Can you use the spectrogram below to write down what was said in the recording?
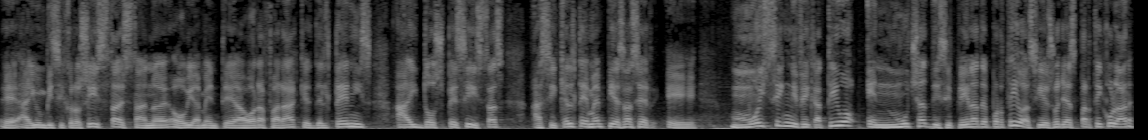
eh, hay un bicicrosista, están obviamente ahora Farah, que es del tenis. Hay dos pesistas. Así que el tema empieza a ser. Muy significativo en muchas disciplinas deportivas y eso ya es particular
